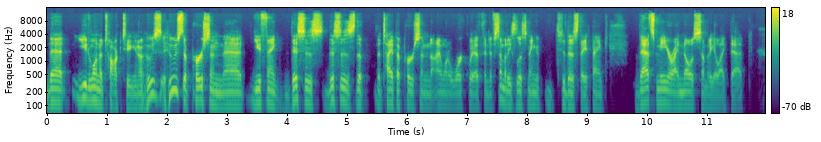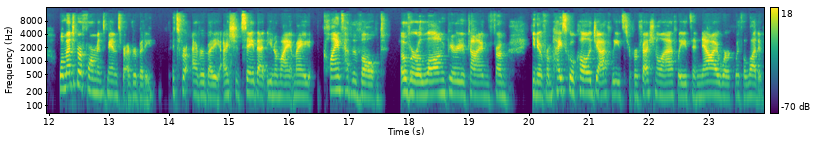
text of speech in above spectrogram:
that you'd want to talk to you know who's who's the person that you think this is this is the the type of person i want to work with and if somebody's listening to this they think that's me or i know somebody like that well mental performance man is for everybody it's for everybody i should say that you know my my clients have evolved over a long period of time from you know from high school college athletes to professional athletes and now i work with a lot of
